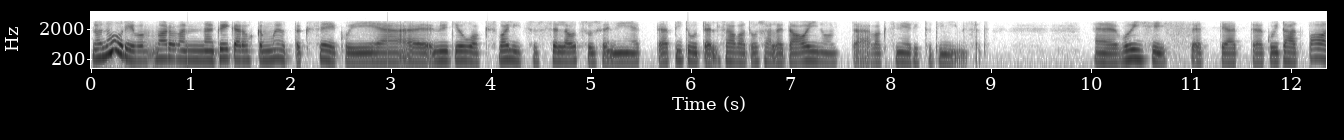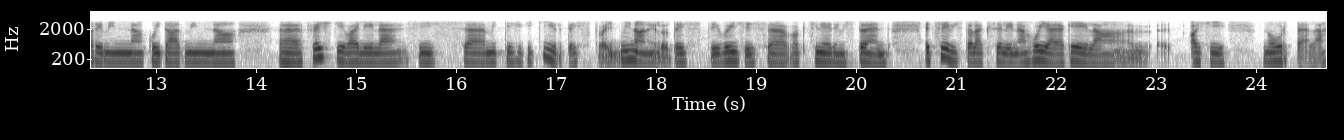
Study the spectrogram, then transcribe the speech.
no noori, ma arvan, kõige rohkem mõjutaks see, kui äh, nüüd jõuaks valitsus selle otsuseni, et pidudel saavad osaleda ainult äh, vaktsineeritud inimesed või siis, et tead, kui tahad baari minna, kui tahad minna äh, festivalile, siis äh, mitte isegi kiirtest, vaid minaneelutesti või siis vaktsineerimistõend. et see vist oleks selline hoia ja keela asi noortele.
